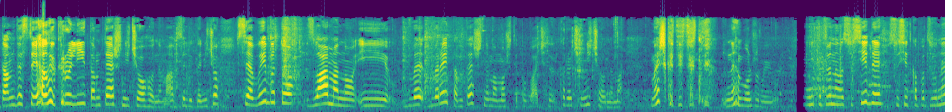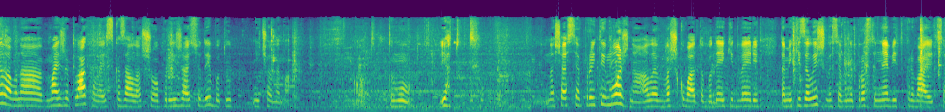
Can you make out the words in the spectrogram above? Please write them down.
Там, де стояли кролі, там теж нічого нема, абсолютно нічого. Все вибито, зламано і дверей там теж нема, можете побачити. Коротше, нічого нема. Мешкати тут неможливо. Мені подзвонили сусіди, сусідка подзвонила, вона майже плакала і сказала, що приїжджай сюди, бо тут нічого нема. От, тому я тут. На щастя, пройти можна, але важкувато, бо деякі двері, там, які залишилися, вони просто не відкриваються.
